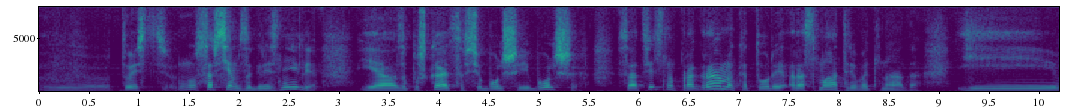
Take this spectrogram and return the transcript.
Э, то есть, ну, совсем загрязнили, и а, запускается все больше и больше. Соответственно, программы, которые рассматривать надо, и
